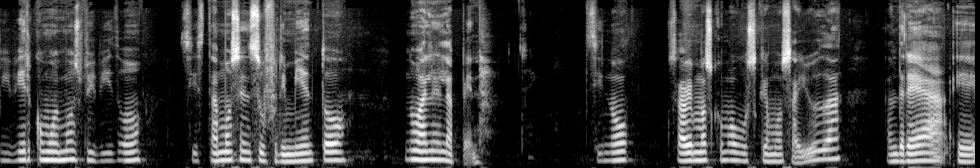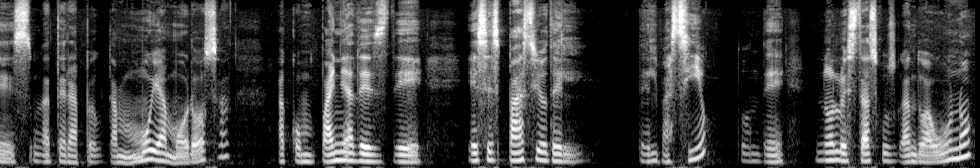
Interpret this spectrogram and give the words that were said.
vivir como hemos vivido, si estamos en sufrimiento, no vale la pena. Si no sabemos cómo busquemos ayuda, Andrea es una terapeuta muy amorosa, acompaña desde ese espacio del, del vacío, donde no lo estás juzgando a uno,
